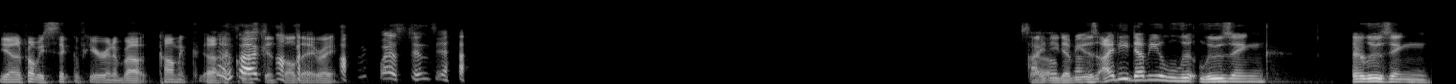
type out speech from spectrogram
Yeah, they're probably sick of hearing about comic uh, About questions all day, right? Questions, yeah. So, IDW is IDW lo- losing. They're losing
